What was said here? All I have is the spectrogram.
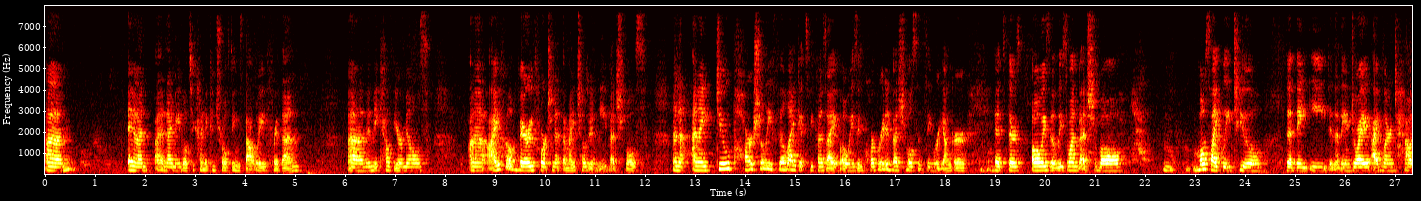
um, and and I'm able to kind of control things that way for them um, and make healthier meals. Uh, I feel very fortunate that my children eat vegetables. And, and I do partially feel like it's because I've always incorporated vegetables since they were younger. It's there's always at least one vegetable, m- most likely two, that they eat and that they enjoy. I've learned how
